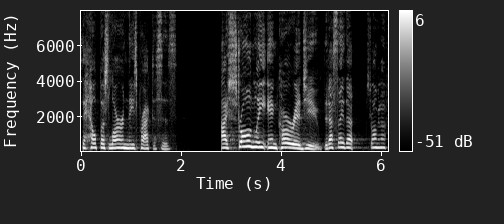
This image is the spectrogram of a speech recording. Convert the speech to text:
to help us learn these practices. I strongly encourage you, did I say that strong enough?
